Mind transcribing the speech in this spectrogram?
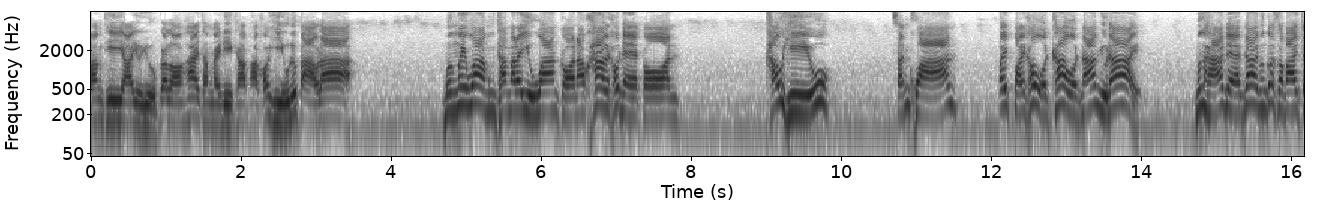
บางทียายอยู่ๆก็ร้องไห้ทำไงดีครับอะเขาหิวหรือเปล่าล่ะ มึงไม่ว่ามึงทำอะไรอยู่วางก่อนเอาข้าวให้เขาแดกก่อน เขาหิว สันขวาน ไปปล่อยเขาอดข้าวอดน้ำอยู่ได้ มึงหาแดกได้มึงก็สบายใจ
